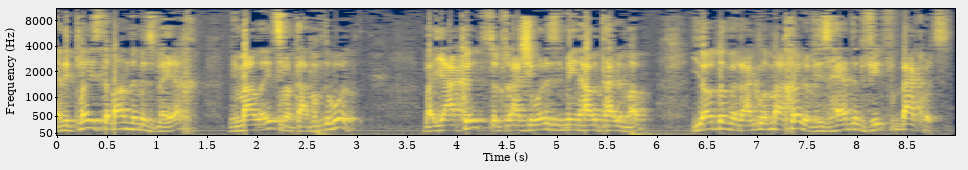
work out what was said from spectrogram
and he placed them on the Mizbeach, Mimal Eitzim, on top of the wood. Vayakit, so Rashi, what does it mean how he tied him up? Yodov v'raglam macharav, his hand and feet from backwards.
